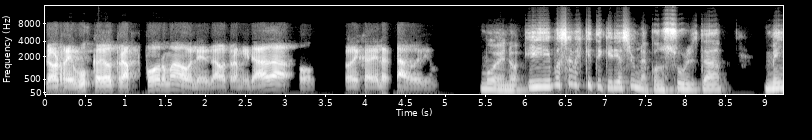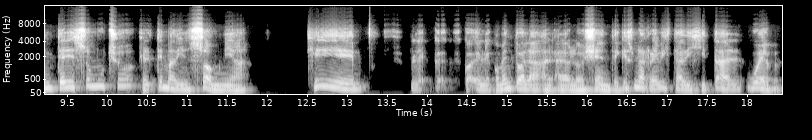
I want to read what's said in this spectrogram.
lo rebusca de otra forma o le da otra mirada o lo deja de lado, diríamos. Bueno, y vos sabés que te quería hacer una consulta. Me interesó mucho el tema de insomnia, que le, comento al oyente, que es una revista digital web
